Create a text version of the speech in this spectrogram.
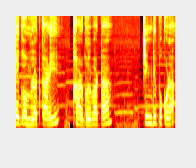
এগ, অমলট কারি, খারগোল বাটা, চিংড়ি পকোড়া।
